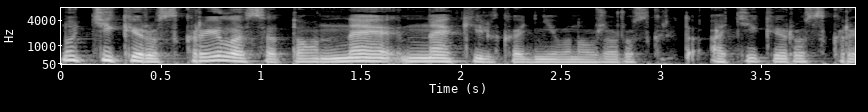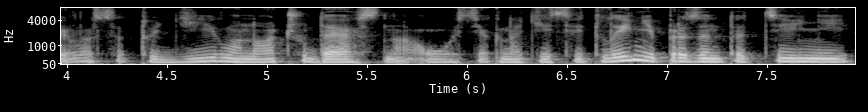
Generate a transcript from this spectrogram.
ну, тільки розкрилася, то не, не кілька днів вона вже розкрита, а тільки розкрилася. Тоді вона чудесна. Ось як на тій світлині презентаційній,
